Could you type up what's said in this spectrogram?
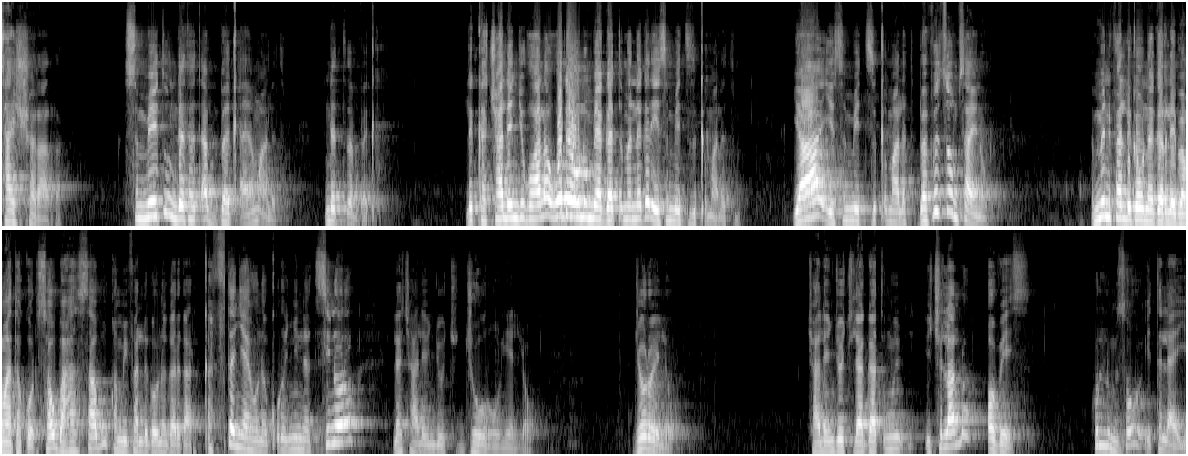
ሳይሸራረፍ፣ ስሜቱ እንደተጠበቀ ማለት ነው። እንደተጠበቀ ልክ ከ challenge በኋላ ወዲያውኑ የሚያጋጥመን ነገር የስሜት ዝቅ ማለት ነው። ያ የስሜት ዝቅ ማለት በፍጹም ሳይኖር የምንፈልገው ነገር ላይ በማተኮር ሰው በሀሳቡ ከሚፈልገው ነገር ጋር ከፍተኛ የሆነ ቁርኝነት ሲኖረው ለ challenge ኦች ጆሮ የለው ጆሮ የለው። challenge ኦች ሊያጋጥሙ ይችላሉ። obvious ሁሉም ሰው የተለያየ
